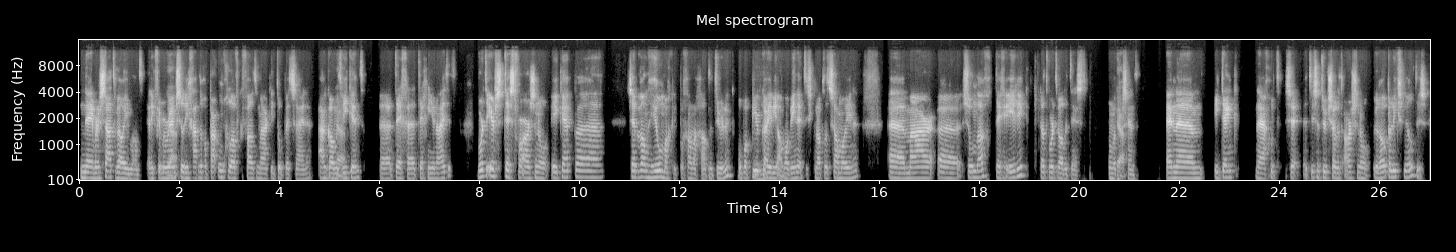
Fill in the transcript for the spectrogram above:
Nee, maar er staat wel iemand. En ik vind mijn Ja. Ramsdale, die gaat nog een paar ongelooflijke fouten maken in topwedstrijden. Aankomend Ja. weekend eh, tegen, tegen United. Wordt de eerste test voor Arsenal. Ik heb, eh, ze hebben wel een heel makkelijk programma gehad natuurlijk. Op papier Mhm. kan je die allemaal winnen. Het is knap dat ze allemaal winnen. Eh, maar eh, zondag tegen Erik, dat wordt wel de test. 100%. En ehm, ik denk, nou ja, goed. Ze, het is natuurlijk zo dat Arsenal Europa League speelt. Dus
